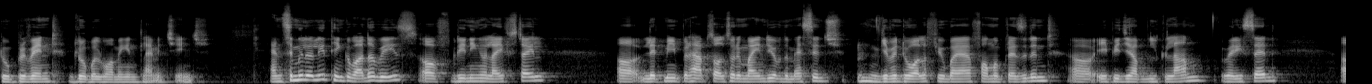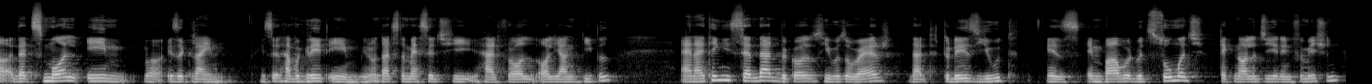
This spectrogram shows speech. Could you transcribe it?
to prevent global warming and climate change. And similarly, think of other ways of greening your lifestyle. Uh, let me perhaps also remind you of the message given to all of you by our former president, uh, APJ Abdul Kalam, where he said uh, that small aim uh, is a crime. He said, have a great aim. You know, that's the message he had for all, all young people. And I think he said that because he was aware that today's youth is empowered with so much technology and information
